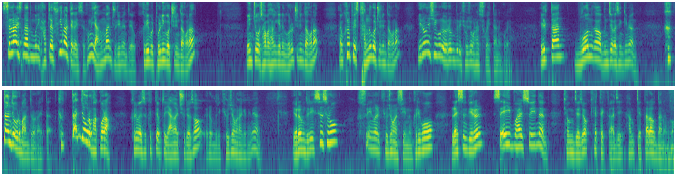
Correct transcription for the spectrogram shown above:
슬라이스 나던 분이 갑자기 훅이 날 때가 있어요. 그러면 양만 줄이면 돼요. 그립을 돌린 걸 줄인다거나 왼쪽으로 잡아당기는 거를 줄인다거나 아니면 클럽페이스 닿는 걸 줄인다거나 이런 식으로 여러분들이 조정을 할 수가 있다는 거예요. 일단 무언가가 문제가 생기면 극단적으로 만들어라 일단 극단적으로 바꿔라 그러면서 그때부터 양을 줄여서 여러분들이 교정을 하게 되면 여러분들이 스스로 스윙을 교정할 수 있는 그리고 레슨비를 세이브할 수 있는 경제적 혜택까지 함께 따라온다는 거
